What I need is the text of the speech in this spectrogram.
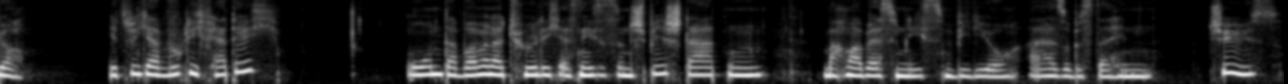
Ja, jetzt bin ich ja wirklich fertig. Und da wollen wir natürlich als nächstes ins Spiel starten. Machen wir aber erst im nächsten Video. Also bis dahin. Tschüss.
